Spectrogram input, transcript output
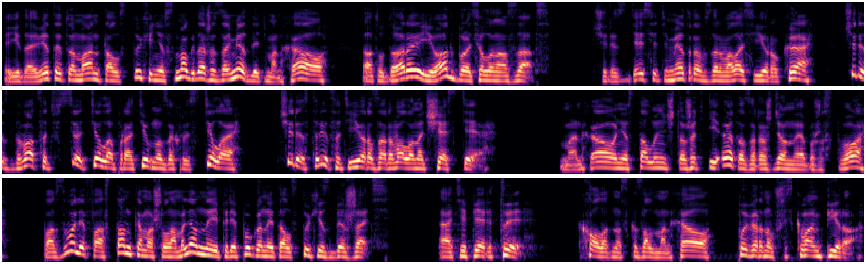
Ядовитый туман толстухи не смог даже замедлить Манхао, от удара её отбросило назад. Через 10 метров взорвалась её рука, через 20 всё тело противно захрустело, через 30 её разорвало на части. Манхао не стал уничтожить и это зарождённое божество, позволив останкам ошеломлённой и перепуганной толстухе сбежать. «А теперь ты», — холодно сказал Манхао, повернувшись к вампиру.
